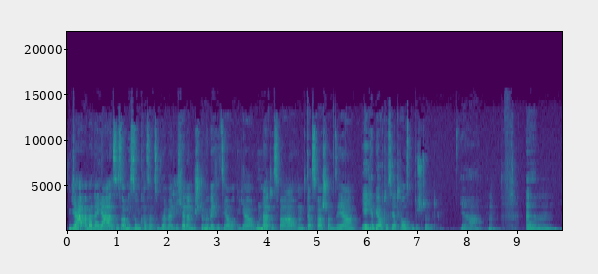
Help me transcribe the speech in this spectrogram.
Ja, aber naja, es ist auch nicht so ein krasser Zufall, weil ich ja dann bestimme, welches Jahr, Jahrhundert es war. Und das war schon sehr, Ja, ich habe ja auch das Jahrtausend bestimmt. ja. Hm. Ähm,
